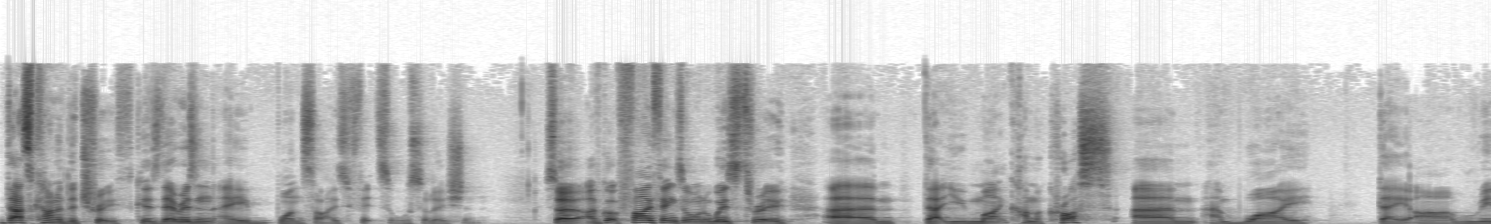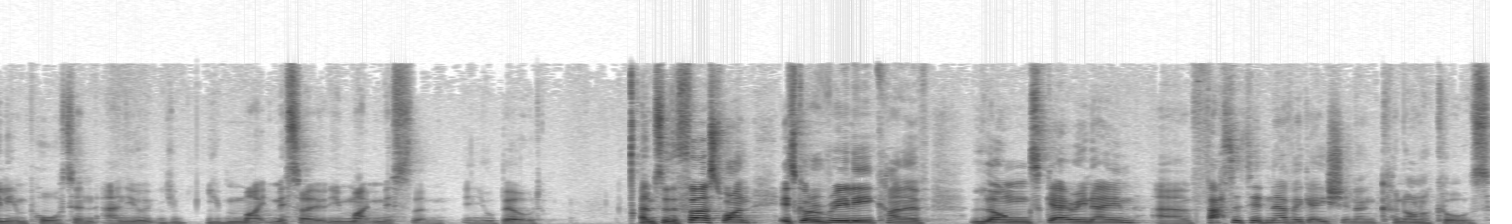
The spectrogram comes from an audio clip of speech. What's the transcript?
that's kind of the truth because there isn't a one size fits all solution. So I've got five things I want to whiz through um, that you might come across um, and why they are really important and you, you, you, might miss, you might miss them in your build. Um, so the first one, it's got a really kind of long, scary name, um, faceted navigation and canonicals.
